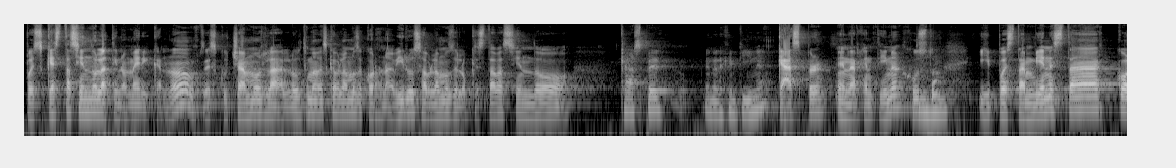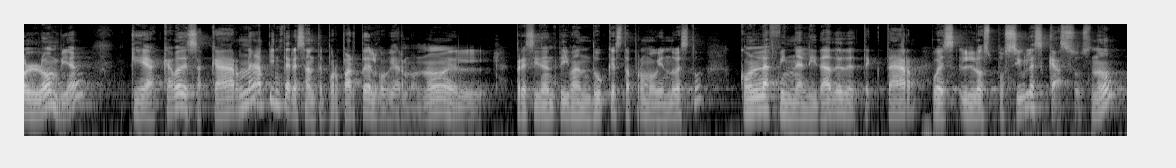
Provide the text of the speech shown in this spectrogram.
pues qué está haciendo Latinoamérica, ¿no? Escuchamos la, última vez que hablamos de coronavirus, hablamos de lo que estaba haciendo Casper en Argentina. Casper en Argentina, justo. Y pues también está Colombia, que acaba de sacar una app interesante por parte del gobierno, ¿no? El presidente Iván Duque está promoviendo esto con la finalidad de detectar, pues, los posibles casos, ¿no?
